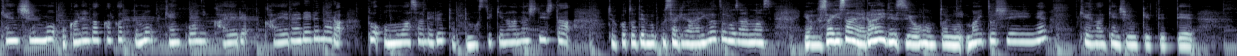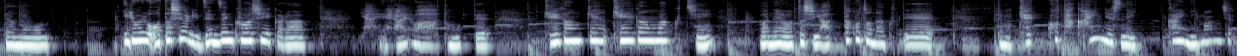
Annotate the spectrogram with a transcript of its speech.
検診もお金がかかっても健康に変えれ変えられるならと思わされるとっても素敵な話でした。ということでうさぎさんありがとうございます。いやうさぎさん偉いですよ本当に。毎年ね経がん検診受けてて。であのいろいろ私より全然詳しいからいや偉いわと思って。経がんけん経がんワクチンはね私やったことなくてでも結構高いんですね。1回2万弱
